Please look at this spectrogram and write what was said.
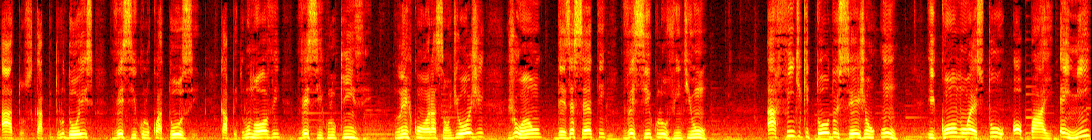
Atos, capítulo 2, versículo 14. Capítulo 9, versículo 15. Ler com a oração de hoje, João 17, versículo 21. A fim de que todos sejam um e como és tu, ó Pai, em mim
